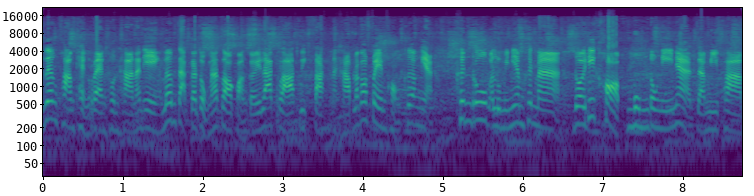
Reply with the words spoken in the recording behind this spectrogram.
เรื่องความแข็งแรงทนทานนั่นเอง เริ่มจากกระจกหน้าจอก่อน Gorilla Glass Victus นะครับแล้วก็เฟรมของเครื่องเนี่ยขึ้นรูปอลูมิเนียมขึ้นมา โดยที่ขอบมุมตรงนี้เนี่ยจะมีความ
